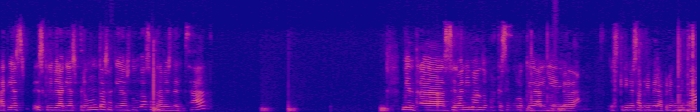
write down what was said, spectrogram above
escribir aquellas preguntas, aquellas dudas a través del chat. Mientras se va animando, porque seguro que alguien, ¿verdad? Escribe esa primera pregunta.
